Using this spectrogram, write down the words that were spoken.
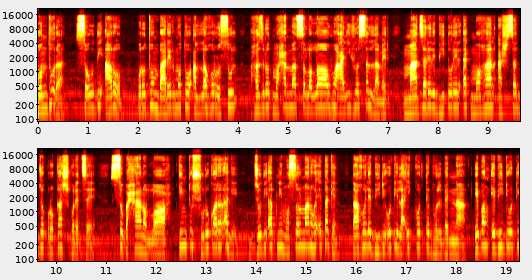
বন্ধুরা, সৌদি আরব প্রথমবারের মতো আল্লাহ রসুল হজরত মোহাম্মদ সাল্লাহ আলী সাল্লামের মাজারের ভিতরের এক মহান আশ্চর্য প্রকাশ করেছে। সুবহানাল্লাহ। কিন্তু শুরু করার আগে যদি আপনি মুসলমান হয়ে থাকেন, তাহলে ভিডিওটি লাইক করতে ভুলবেন না এবং এ ভিডিওটি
